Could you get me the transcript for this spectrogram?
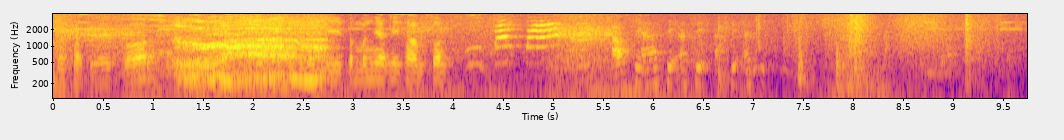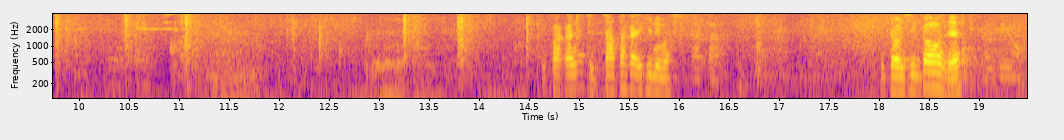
Nambah satu ekor jadi temennya si Samson Asik, asik, asik, asik, asik. pakannya dicacah kayak gini mas. Ini daun singkong mas ya Nanti ngomong.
